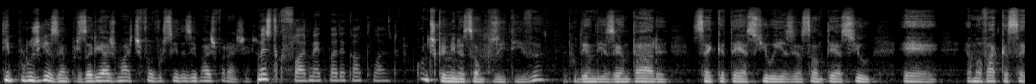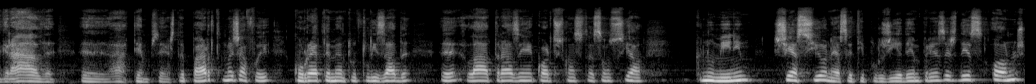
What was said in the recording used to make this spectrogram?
tipologias empresariais mais desfavorecidas e mais frágeis. Mas de que forma é que pode acautelar? Com discriminação positiva, podendo isentar, sei que a TSU e a isenção de TSU é, é uma vaca sagrada uh, há tempos a esta parte, mas já foi corretamente utilizada uh, lá atrás em acordos de concertação social que, no mínimo, excepcione essa tipologia de empresas desse ónus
